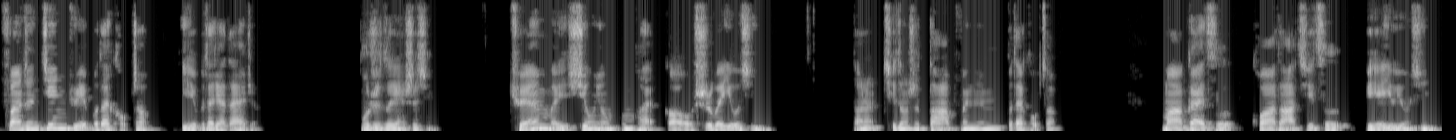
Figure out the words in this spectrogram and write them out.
反正坚决不戴口罩，也不在家待着。不止这件事情，全美汹涌澎湃搞示威游行，当然其中是大部分人不戴口罩，骂盖茨夸大其词，别有用心。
